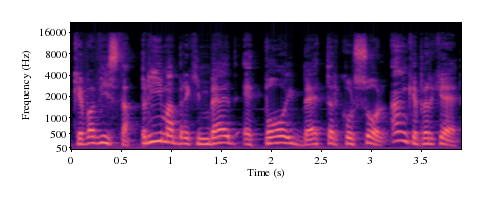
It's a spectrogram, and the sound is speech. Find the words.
che va vista prima Breaking Bad e poi Better Call Saul. Anche perché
